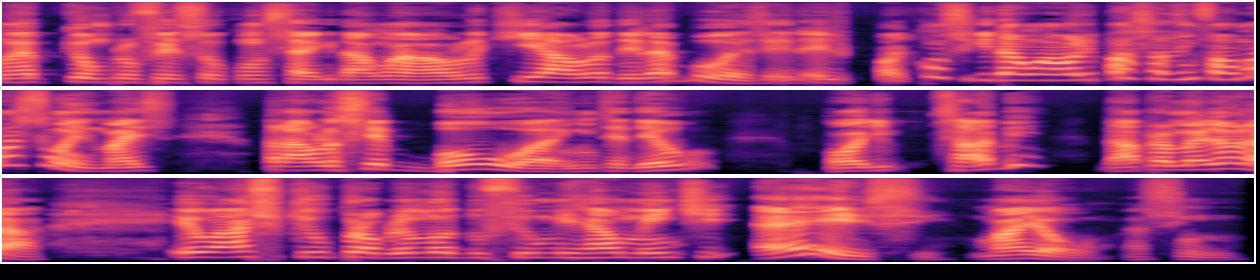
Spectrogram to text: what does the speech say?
Não é porque um professor consegue dar uma aula que a aula dele é boa. Ele, ele pode conseguir dar uma aula e passar as informações, mas para a aula ser boa, entendeu? Pode, sabe? Dá para melhorar. Eu acho que o problema do filme realmente é esse, maior, assim.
